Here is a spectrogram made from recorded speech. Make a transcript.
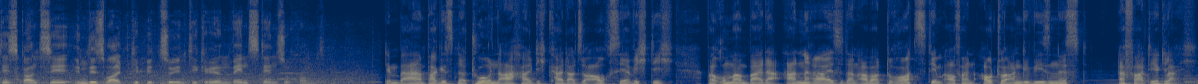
das Ganze in das Waldgebiet zu integrieren, wenn es denn so kommt. Dem Bayernpark ist Natur und Nachhaltigkeit also auch sehr wichtig. Warum man bei der Anreise dann aber trotzdem auf ein Auto angewiesen ist, erfahrt ihr gleich.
